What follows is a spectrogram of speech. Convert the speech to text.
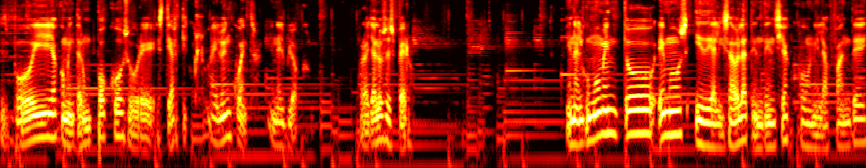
Les voy a comentar un poco sobre este artículo. Ahí lo encuentran en el blog. Por allá los espero. En algún momento hemos idealizado la tendencia con el afán de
